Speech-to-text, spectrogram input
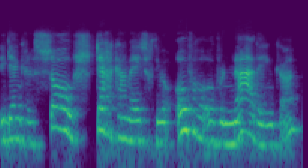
die denker is zo sterk aanwezig, die wil overal over nadenken.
